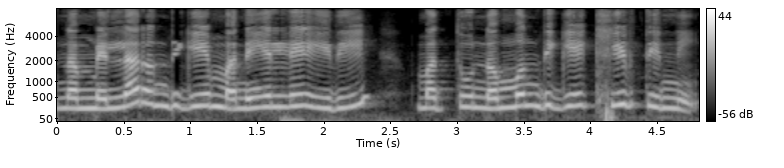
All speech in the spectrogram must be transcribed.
ನಮ್ಮೆಲ್ಲರೊಂದಿಗೆ ಮನೆಯಲ್ಲೇ ಇರಿ ಮತ್ತು ನಮ್ಮೊಂದಿಗೆ ಖೀರ್ ತಿನ್ನಿ.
